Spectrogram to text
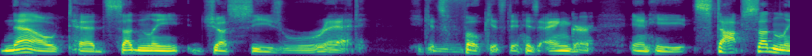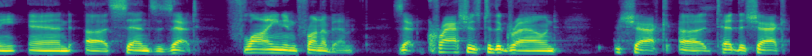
now Ted suddenly just sees red. He gets focused in his anger and he stops suddenly and uh, sends Zett flying in front of him. Zett crashes to the ground. Shaak, uh, Ted the Shaak,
